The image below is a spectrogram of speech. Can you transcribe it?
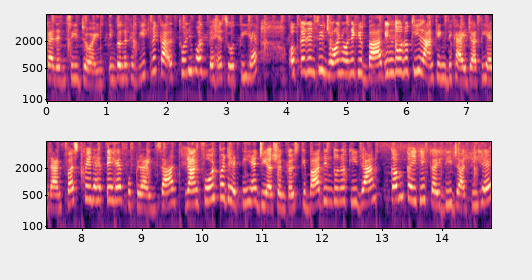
करेंसी ज्वाइन इन दोनों के बीच में थोड़ी बहुत बहस होती है और करेंसी ज्वाइन होने के बाद इन दोनों की रैंकिंग दिखाई जाती है। रैंक फ़र्स्ट पे रहते हैं फुकरा इंसान। रैंक फोर पर रहती है जिया शंकर। उसके बाद इन दोनों की रैंक कम करके कर दी जाती है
